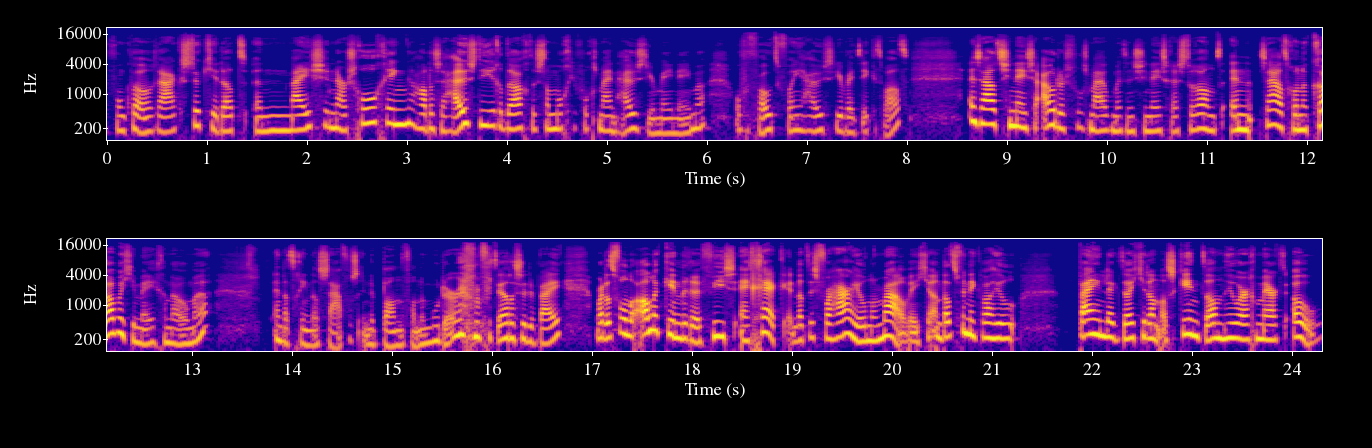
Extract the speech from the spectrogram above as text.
vond ik wel een raak stukje, dat een meisje naar school ging, hadden ze huisdierendag. Dus dan mocht je volgens mij een huisdier meenemen. Of een foto van je huisdier, weet ik het wat. En zij had Chinese ouders, volgens mij ook met een Chinees restaurant. En zij had gewoon een krabbetje meegenomen. En dat ging dan s'avonds in de pan van de moeder, vertelde ze erbij. Maar dat vonden alle kinderen vies en gek. En dat is voor haar heel normaal, weet je. En dat vind ik wel heel pijnlijk, dat je dan als kind dan heel erg merkt... oh,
